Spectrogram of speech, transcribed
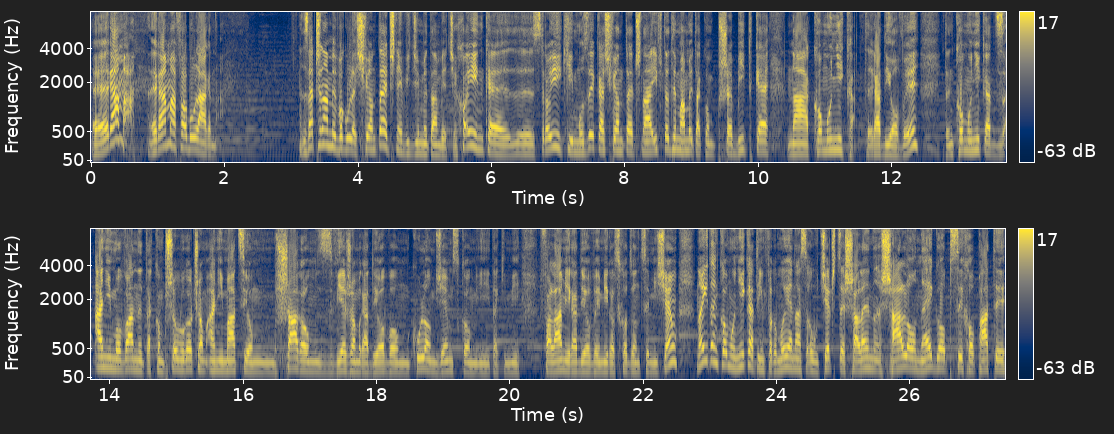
E, rama, rama fabularna. Zaczynamy w ogóle świątecznie, widzimy tam, wiecie, choinkę, y, stroiki, muzyka świąteczna i wtedy mamy taką przebitkę na komunikat radiowy. Ten komunikat zanimowany taką przeuroczą animacją szarą z wieżą radiową, kulą ziemską i takimi falami radiowymi rozchodzącymi się. No i ten komunikat informuje nas o ucieczce szalen, szalonego psychopaty,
